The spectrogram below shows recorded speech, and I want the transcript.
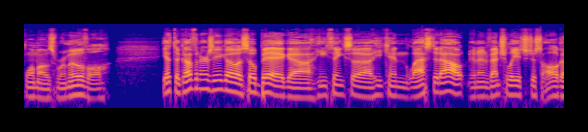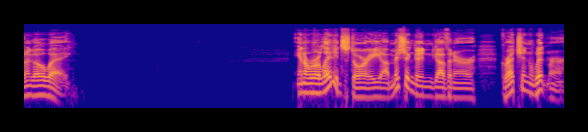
Cuomo's removal. Yet the governor's ego is so big, uh, he thinks uh, he can last it out, and eventually it's just all going to go away. In a related story, uh, Michigan Governor Gretchen Whitmer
